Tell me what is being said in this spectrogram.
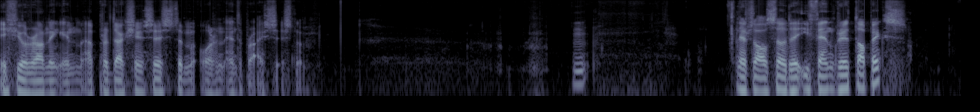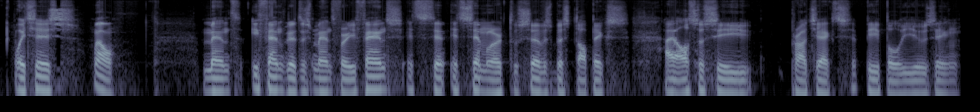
if you're running in a production system or an enterprise system. Mm. There's also the event grid topics, which is, well, meant, event grid is meant for events. It's, it's similar to service bus topics. I also see projects, people using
